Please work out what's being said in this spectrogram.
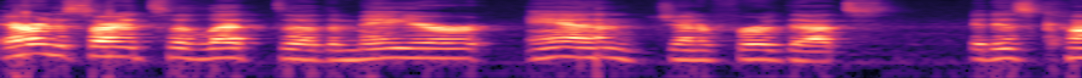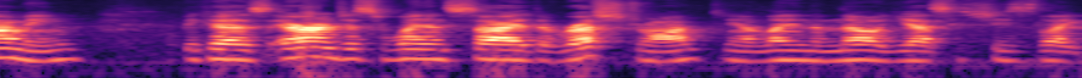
Erin decided to let uh, the mayor and Jennifer that it is coming because Erin just went inside the restaurant, you know, letting them know, yes, she's like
